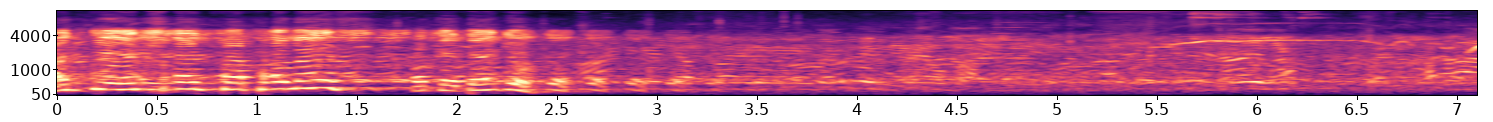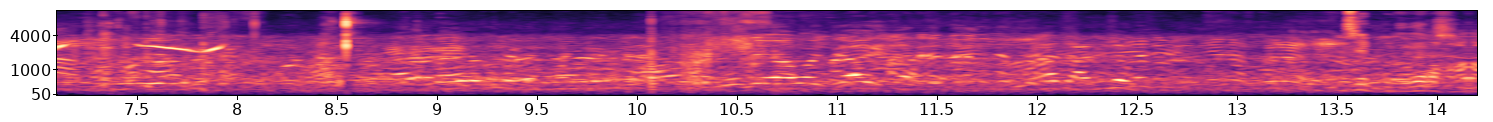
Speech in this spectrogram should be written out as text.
మంచి excellent performance okay thank you ప్రదర్శన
